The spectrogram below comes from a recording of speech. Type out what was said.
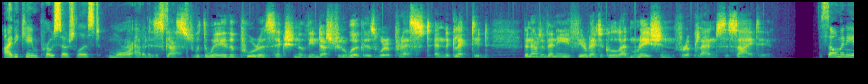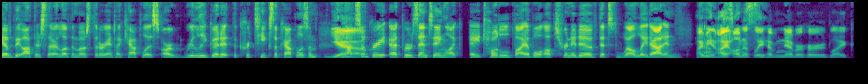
I became pro socialist more out of a disgust with the way the poorer section of the industrial workers were oppressed and neglected than out of any theoretical admiration for a planned society. So many of the authors that I love the most that are anti capitalist are really good at the critiques of capitalism. Yeah. Not so great at presenting like a total viable alternative that's well laid out and I mean, I honestly have never heard like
